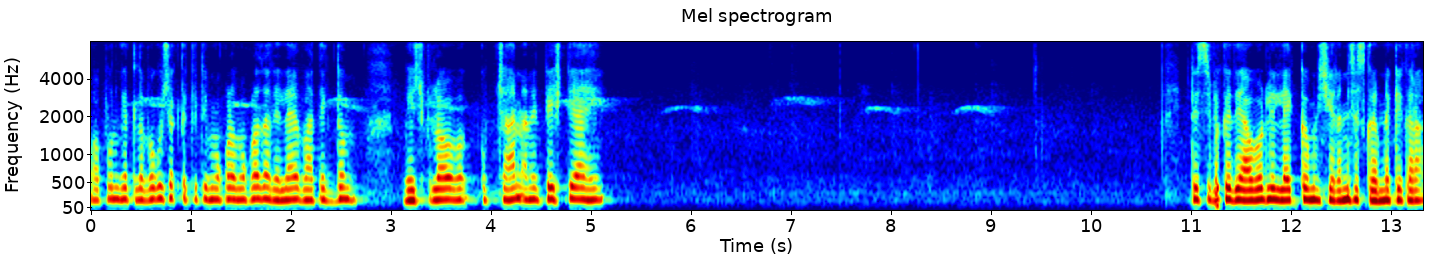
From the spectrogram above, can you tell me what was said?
वापरून घेतला. बघू शकता किती मोकळा मोकळा झालेला आहे भात एकदम. व्हेज पुलाव खूप छान आणि टेस्टी आहे. रेसिपी कधी आवडली लाईक कमेंट शेअर आणि सबस्क्राईब नक्की करा.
